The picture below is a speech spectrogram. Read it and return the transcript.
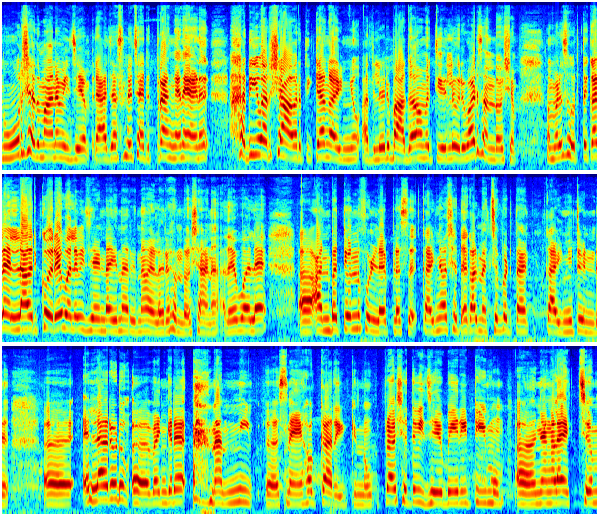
നൂറ് ശതമാനം വിജയം. രാജാസിന്റെ ചരിത്രം അങ്ങനെയാണ്. അത് ഈ വർഷം ആവർത്തിക്കാൻ കഴിഞ്ഞു. അതിലൊരു ഭാഗമാകാൻ പറ്റിയതിൽ ഒരുപാട് സന്തോഷം. നമ്മുടെ സുഹൃത്തുക്കൾ എല്ലാവർക്കും ഒരേപോലെ വിജയം ഉണ്ടായി എന്ന് അറിയുന്ന വളരെ സന്തോഷമാണ്. അതേപോലെ അൻപത്തിയൊന്ന് ഫുൾ എ പ്ലസ് കഴിഞ്ഞ വർഷത്തേക്കാൾ മെച്ചപ്പെടുത്താൻ കഴിഞ്ഞിട്ടുണ്ട്. എല്ലാവരോടും ഭയങ്കര നന്ദി സ്നേഹമൊക്കെ അറിയിക്കുന്നു. ഇപ്രാവശ്യത്തെ വിജയബേരി ടീമും ഞങ്ങളെ എച്ച് എം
